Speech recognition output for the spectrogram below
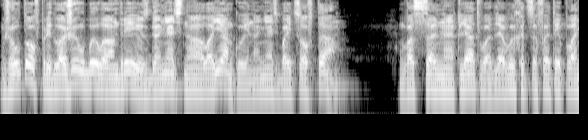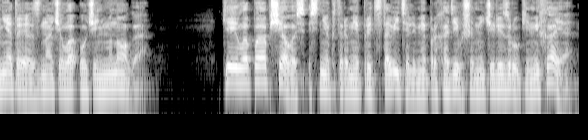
Желтов предложил было Андрею сгонять на Алаянку и нанять бойцов там. Вассальная клятва для выходцев этой планеты значила очень много. Кейла пообщалась с некоторыми представителями, проходившими через руки Михая,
